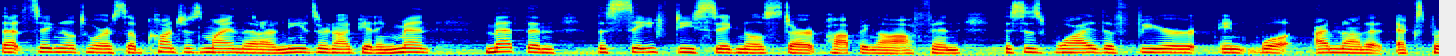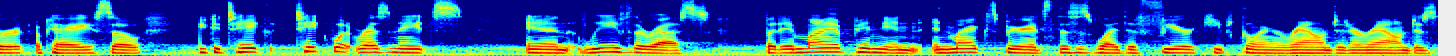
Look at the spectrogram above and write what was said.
that signal to our subconscious mind that our needs are not getting met, met, then the safety signals start popping off. And this is why the fear in well, I'm not an expert, okay? So you could take take what resonates and leave the rest. But in my opinion, in my experience, this is why the fear keeps going around and around is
